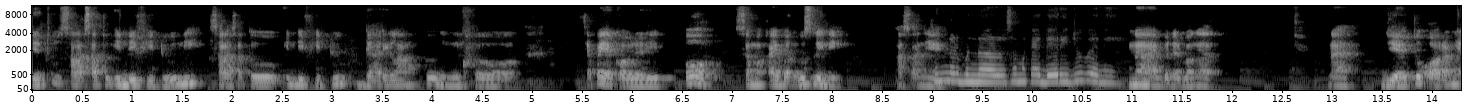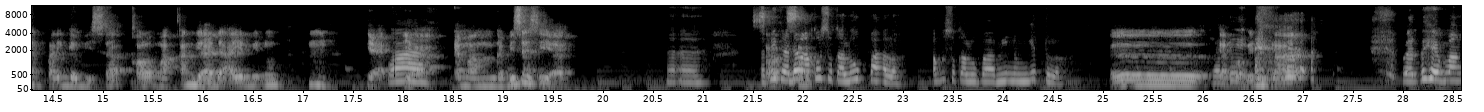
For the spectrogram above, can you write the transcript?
dia tuh salah satu individu nih, salah satu individu dari Lampung. Siapa ya kalau dari oh sama kayak Bang Gusli nih asalnya. Bener-bener sama kayak Derry juga nih. Nah, bener banget. Nah, dia itu orang yang paling gak bisa kalau makan gak ada air minum. Hmm, ya, Wah. ya emang gak bisa sih ya Uh-uh. Tapi kadang aku suka lupa loh. Aku suka lupa minum gitu loh. Eh, berarti... minum lah. berarti emang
